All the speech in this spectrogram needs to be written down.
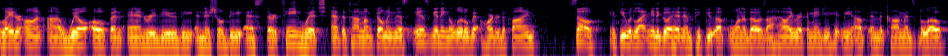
Later on, I will open and review the initial DS13, which at the time I'm filming this is getting a little bit harder to find. So if you would like me to go ahead and pick you up one of those, I highly recommend you hit me up in the comments below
